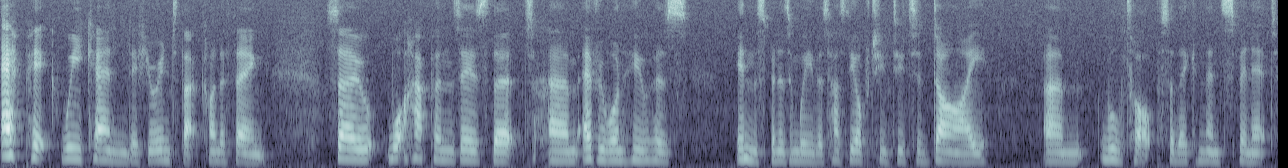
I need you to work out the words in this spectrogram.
epic weekend if you're into that kind of thing. So what happens is that um, everyone who has in the Spinners and Weavers has the opportunity to dye um, wool top so they can then spin it.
